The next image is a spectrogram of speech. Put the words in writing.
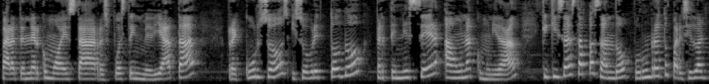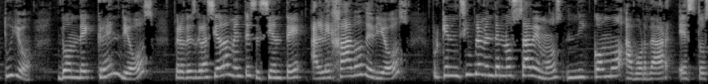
para tener como esta respuesta inmediata recursos y sobre todo pertenecer a una comunidad que quizá está pasando por un reto parecido al tuyo, donde cree en Dios, pero desgraciadamente se siente alejado de Dios porque simplemente no sabemos ni cómo abordar estos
